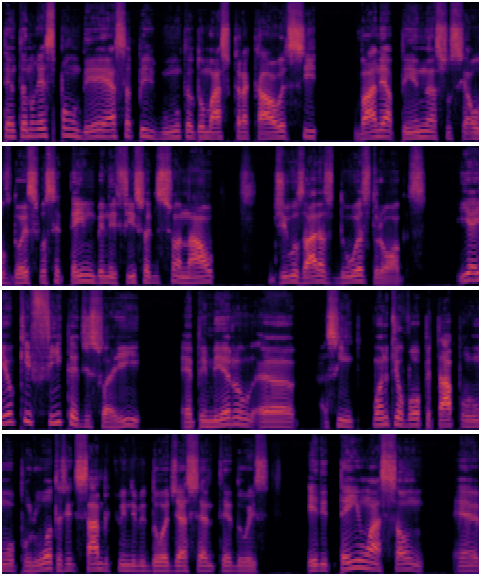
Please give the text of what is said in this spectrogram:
tentando responder essa pergunta do Márcio Krakauer se vale a pena associar os dois se você tem um benefício adicional de usar as duas drogas. E aí o que fica disso aí é primeiro, uh, assim, quando que eu vou optar por um ou por outro, a gente sabe que o inibidor de SLT2 ele tem uma ação é,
